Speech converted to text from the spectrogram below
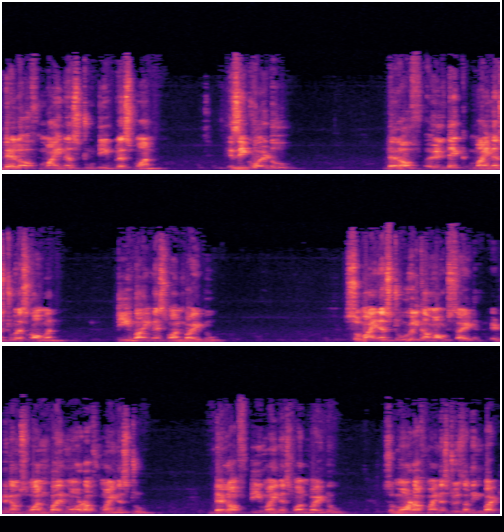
Del of minus 2t plus 1 is equal to del of, we'll take minus 2 as common, t minus 1 by 2 so minus 2 will come outside. It becomes 1 by mod of minus 2 del of t minus 1 by 2. So mod of minus 2 is nothing but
